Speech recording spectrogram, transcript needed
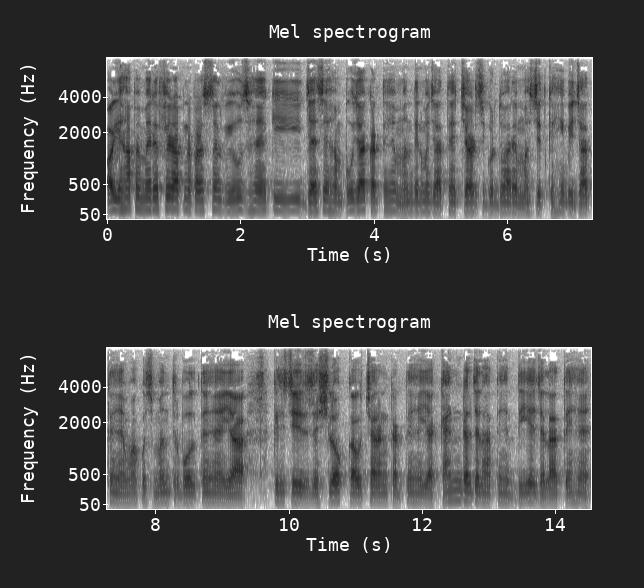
और यहाँ पे मेरे फिर अपने पर्सनल व्यूज़ हैं कि जैसे हम पूजा करते हैं, मंदिर में जाते हैं चर्च गुरुद्वारे, मस्जिद, कहीं भी जाते हैं, वहाँ कुछ मंत्र बोलते हैं या किसी चीज़, श्लोक का उच्चारण करते हैं या कैंडल जलाते हैं, दिए जलाते हैं,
